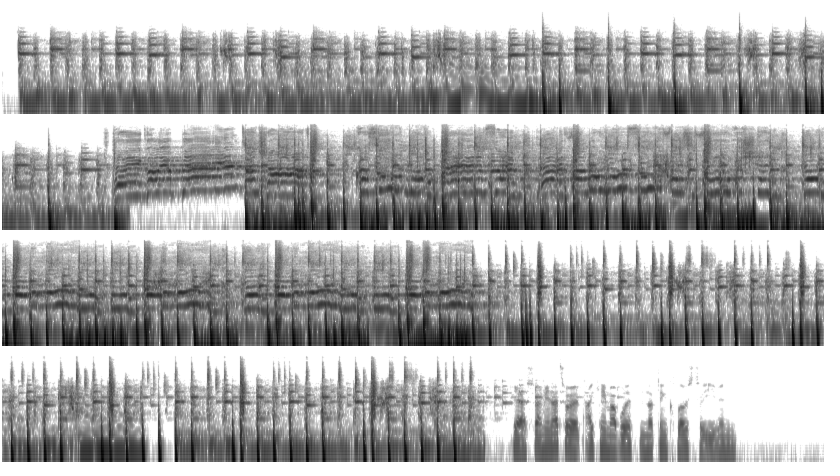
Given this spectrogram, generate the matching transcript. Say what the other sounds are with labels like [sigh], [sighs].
So I mean that's what I came up with. Nothing close to even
